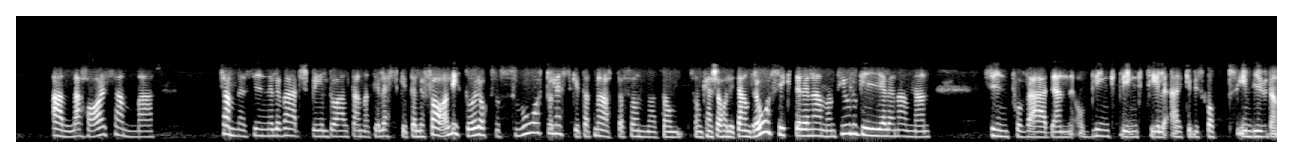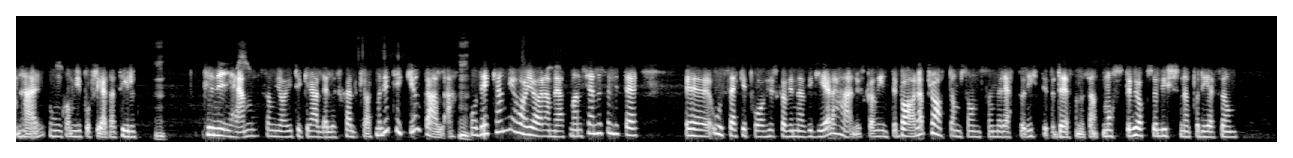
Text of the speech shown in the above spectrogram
alla har samma samhällssyn eller världsbild och allt annat är läskigt eller farligt, då är det också svårt och läskigt att möta sådana som, som kanske har lite andra åsikter eller en annan teologi eller en annan syn på världen och blink blink till ärkebiskopsinbjudan här. Hon kommer ju på fredag till, mm. till Nyhem som jag tycker är alldeles självklart. Men det tycker ju inte alla. Mm. Och det kan ju ha att göra med att man känner sig lite eh, osäker på hur ska vi navigera här nu? Ska vi inte bara prata om sånt som är rätt och riktigt och det som är sant? Måste vi också lyssna på det som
